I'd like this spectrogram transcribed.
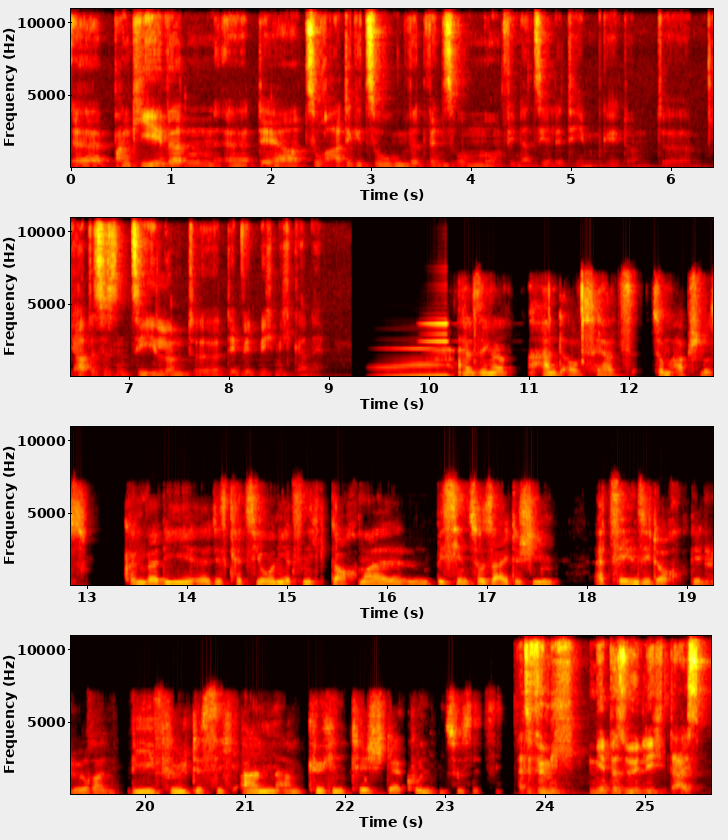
äh, Bankier werden, äh, der zu Rate gezogen wird, wenn es um, um finanzielle Themen geht. Und äh, ja, das ist ein Ziel und äh, dem widme ich mich gerne. Herr Singer, Hand aufs Herz zum Abschluss. Können wir die äh, Diskretion jetzt nicht doch mal ein bisschen zur Seite schieben? Erzählen Sie doch den Hörern, wie fühlt es sich an, am Küchentisch der Kunden zu sitzen? Also für mich, mir persönlich, da ist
